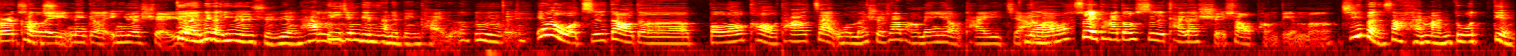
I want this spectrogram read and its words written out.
Berkeley 那个音乐学院？对，那个音乐学院，他第一间店是在那边开的。嗯，对。因为我知道的 Boloco，它在我们学校旁边也有开一家，有所以它都是开在学校旁边吗？基本上还蛮多店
